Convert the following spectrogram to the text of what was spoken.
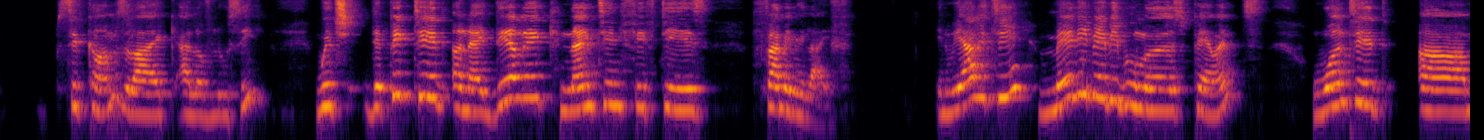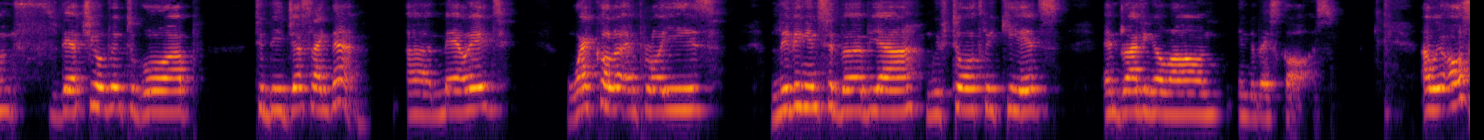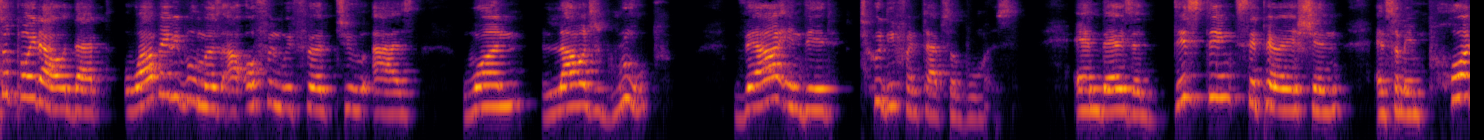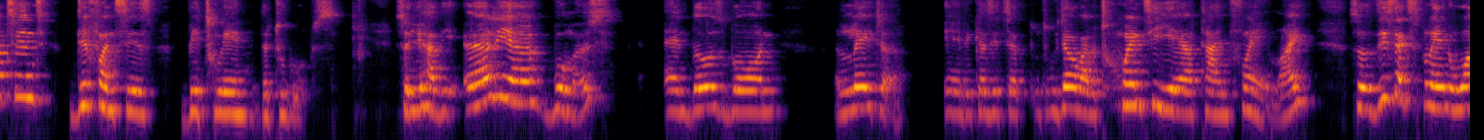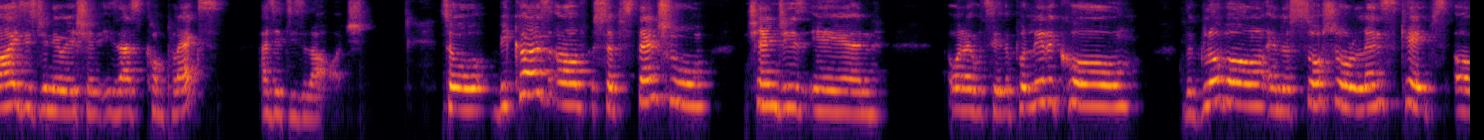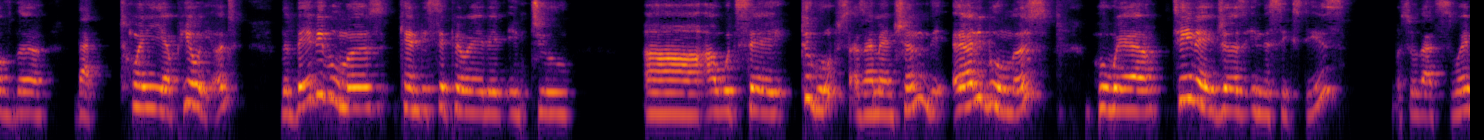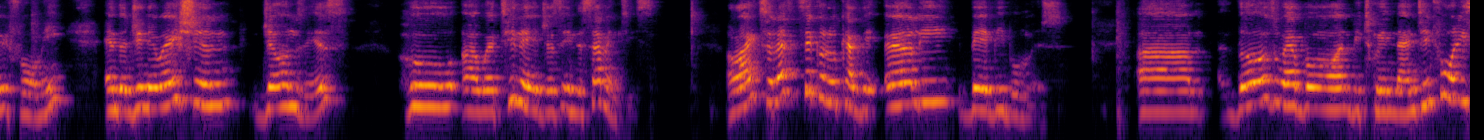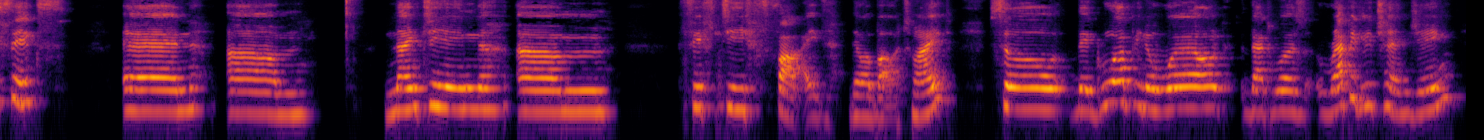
sitcoms like I Love Lucy, which depicted an idyllic 1950s family life. In reality, many baby boomers' parents wanted um, their children to grow up to be just like them uh, married, white collar employees, living in suburbia with two or three kids and driving around in the best cars. I will also point out that while baby boomers are often referred to as one large group, there are indeed two different types of boomers. And there is a distinct separation and some important differences between the two groups. So you have the earlier boomers and those born later because it's a we talk about a 20 year time frame right so this explains why this generation is as complex as it is large. So, because of substantial changes in what I would say the political, the global, and the social landscapes of the that 20 year period, the baby boomers can be separated into, uh, I would say, two groups, as I mentioned the early boomers, who were teenagers in the 60s, so that's way before me, and the generation Joneses, who uh, were teenagers in the 70s. All right, so let's take a look at the early baby boomers. Um, those were born between 1946 and um, 19, um, 55, they were about right? So they grew up in a world that was rapidly changing.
